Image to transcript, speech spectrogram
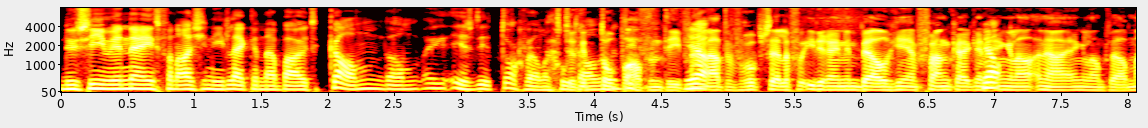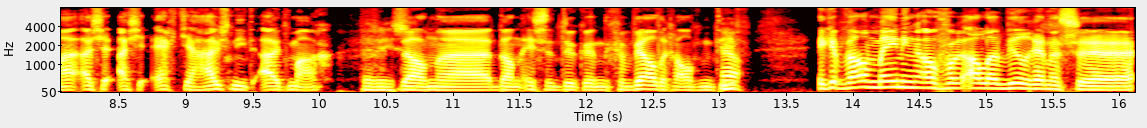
nu zien we ineens van als je niet lekker naar buiten kan, dan is dit toch wel een Dat is goed alternatief. topalternatief. Ja. En laten we vooropstellen voor iedereen in België en Frankrijk en Ja. Engeland. Nou, Engeland wel. Maar als je, als je echt je huis niet uit mag, Precies. dan, eh, dan is het natuurlijk een geweldig alternatief. Ik heb wel een mening over alle wielrenners eh,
